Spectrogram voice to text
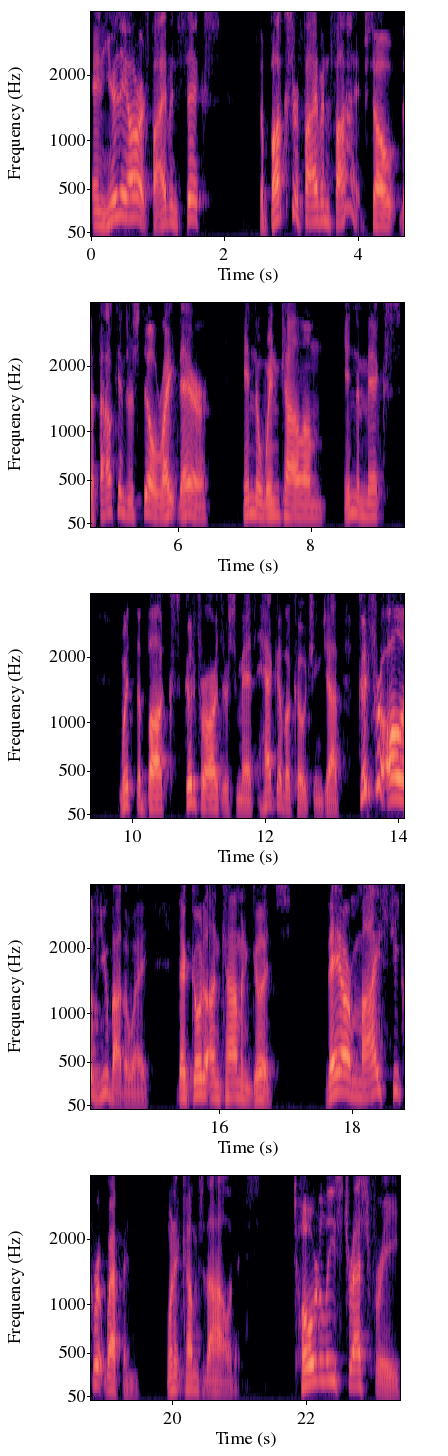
And here they are at five and six. The Bucks are five and five. So the Falcons are still right there in the win column, in the mix with the Bucks. Good for Arthur Smith. Heck of a coaching job. Good for all of you, by the way, that go to Uncommon Goods. They are my secret weapon when it comes to the holidays. totally stress free.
